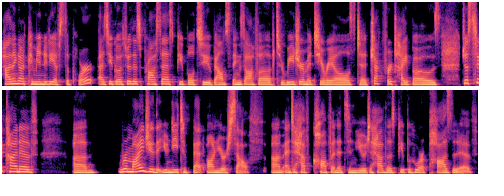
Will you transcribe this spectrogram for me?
having a community of support as you go through this process people to bounce things off of to read your materials to check for typos just to kind of um, remind you that you need to bet on yourself um, and to have confidence in you, to have those people who are positive,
